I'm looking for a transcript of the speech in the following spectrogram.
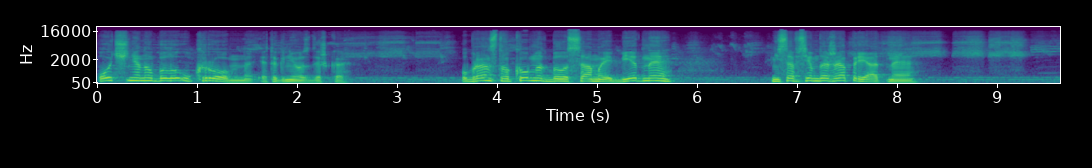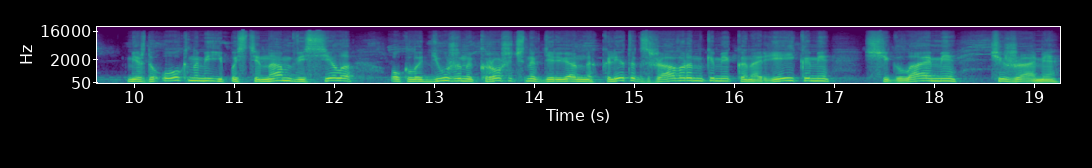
очень оно было укромно, это гнездышко. Убранство комнат было самое бедное, не совсем даже опрятное. Между окнами и по стенам висело около дюжины крошечных деревянных клеток с жаворонками, канарейками, щеглами, чижами.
